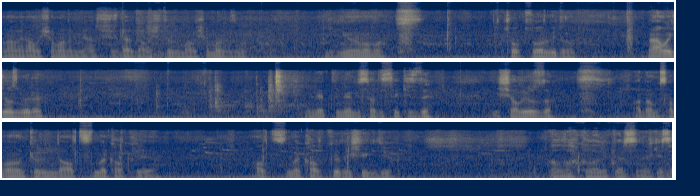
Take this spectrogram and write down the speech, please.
Buna ben alışamadım ya. Sizler de alıştınız mı alışamadınız mı? Bilmiyorum ama çok zor bir durum. Ne yapacağız böyle? Millet yine biz hadi 8'de iş alıyoruz da adam sabahın köründe altısında kalkıyor ya. Altısında kalkıyor da işe gidiyor. Allah kolaylık versin herkese.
